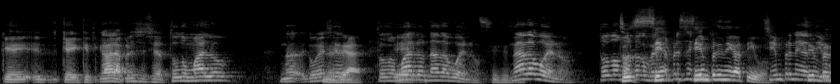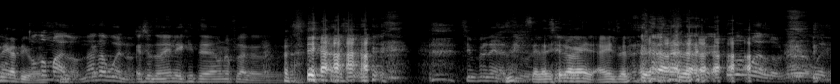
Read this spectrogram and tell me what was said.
Que, que criticaba a la prensa y decía, todo malo, na- ¿cómo decía? Decía, todo eh, malo, nada bueno. sí, sí, sí. Nada bueno. Todo Tú malo. conferencia de siem- prensa que- siempre negativo. Siempre negativo. Siempre negativo, Todo malo, nada bueno. Eso también le dijiste a una flaca. Siempre negativo. Se la dijeron a él, a él se la- todo malo, nada bueno.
